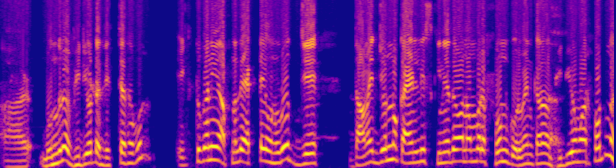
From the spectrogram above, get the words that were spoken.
আর বন্ধুরা ভিডিওটা দেখতে থাকুন। একটুখানি আপনাদের একটাই অনুরোধ যে দামের জন্য কাইন্ডলি স্ক্রিনে দেওয়া নম্বরে ফোন করবেন। কারণ ভিডিও মারফত না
